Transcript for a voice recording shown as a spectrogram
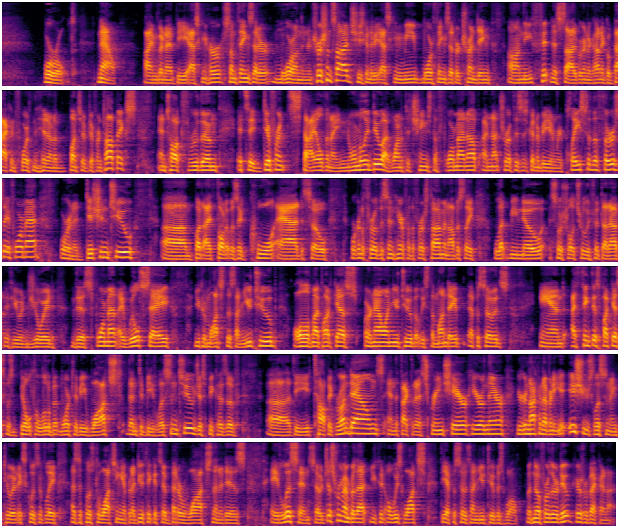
world. Now, I'm going to be asking her some things that are more on the nutrition side. She's going to be asking me more things that are trending on the fitness side. We're going to kind of go back and forth and hit on a bunch of different topics and talk through them. It's a different style than I normally do. I wanted to change the format up. I'm not sure if this is going to be in replace to the Thursday format or in addition to, um, but I thought it was a cool ad. So we're going to throw this in here for the first time. And obviously, let me know social at trulyfit.app if you enjoyed this format. I will say, you can watch this on YouTube. All of my podcasts are now on YouTube, at least the Monday episodes. And I think this podcast was built a little bit more to be watched than to be listened to, just because of uh, the topic rundowns and the fact that I screen share here and there. You're not going to have any issues listening to it exclusively as opposed to watching it, but I do think it's a better watch than it is a listen. So just remember that you can always watch the episodes on YouTube as well. With no further ado, here's Rebecca and I.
